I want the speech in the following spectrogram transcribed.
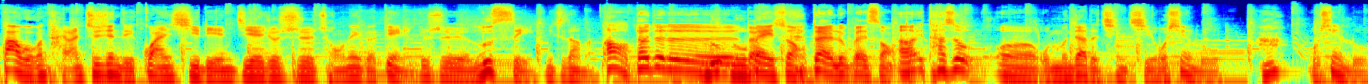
法国跟台湾之间的关系连接，就是从那个电影，就是 Lucy，你知道吗？哦，对对对对对，卢卢贝松，对卢贝松，呃，他是呃我们家的亲戚，我姓卢。啊，我姓卢，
